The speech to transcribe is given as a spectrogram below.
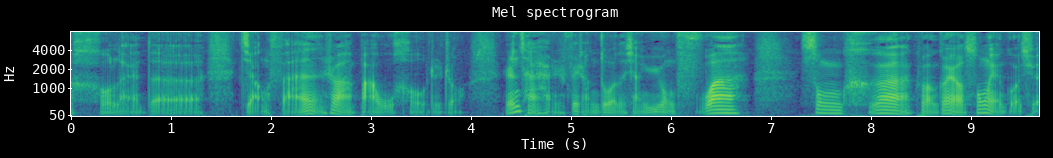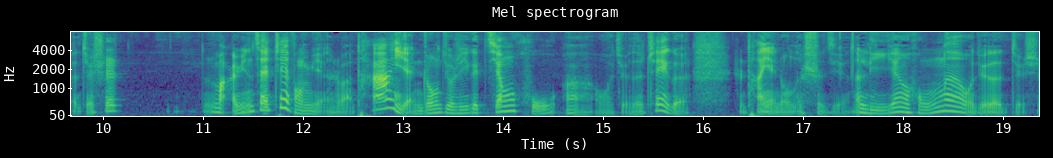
后来的蒋凡是吧？八五后这种人才还是非常多的，像于永福啊、宋柯啊，包括高晓松也过去了。就是马云在这方面是吧？他眼中就是一个江湖啊，我觉得这个是他眼中的世界。那李彦宏呢？我觉得就是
